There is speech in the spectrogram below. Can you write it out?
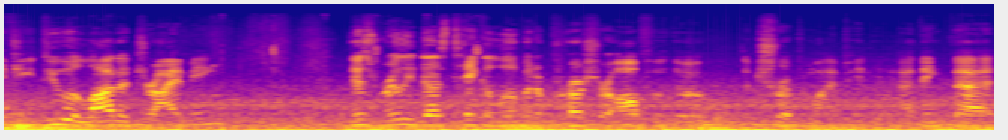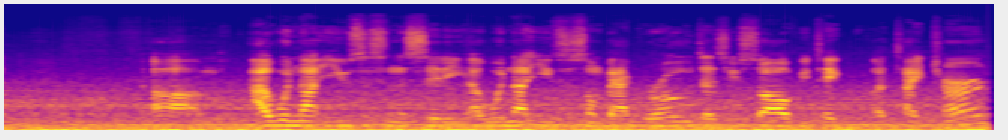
if you do a lot of driving, this really does take a little bit of pressure off of the, the trip, in my opinion. I think that um, I would not use this in the city. I would not use this on back roads. As you saw, if you take a tight turn,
